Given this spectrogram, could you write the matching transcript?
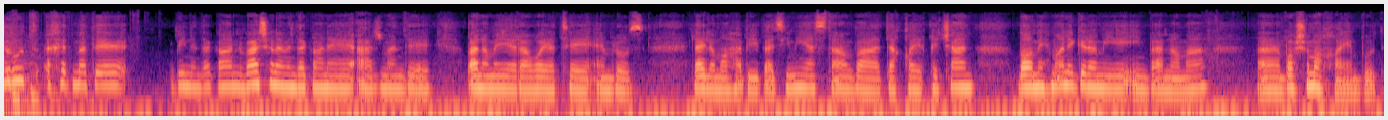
درود خدمت بینندگان و شنوندگان ارجمند برنامه روایت امروز. لیلا ما حبیب عظیمی هستم و دقایق چند با مهمان گرامی این برنامه با شما خواهیم بود.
